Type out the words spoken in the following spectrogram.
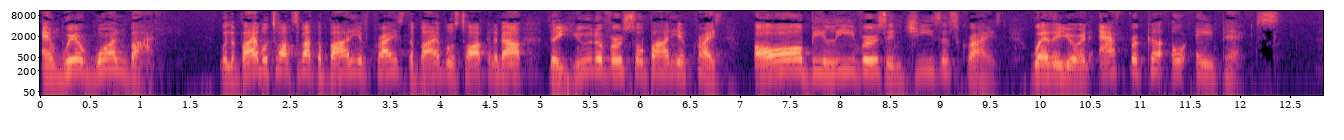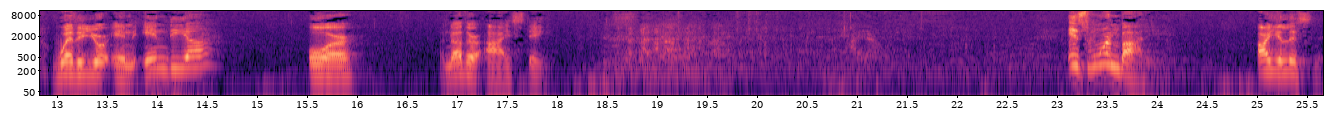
And we're one body. When the Bible talks about the body of Christ, the Bible is talking about the universal body of Christ all believers in Jesus Christ, whether you're in Africa or Apex, whether you're in India or another I state. it's one body. Are you listening?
